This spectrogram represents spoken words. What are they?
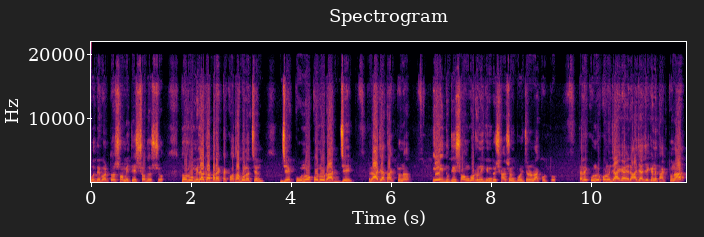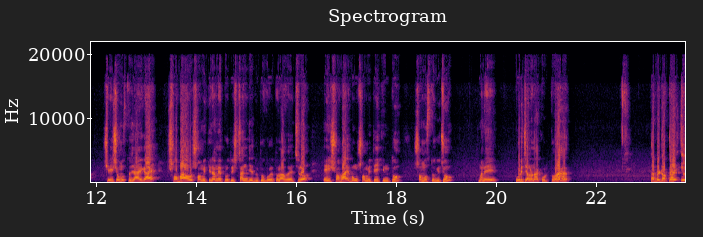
হতে পারত সমিতির সদস্য। তো রমিলা থাপার একটা কথা বলেছেন যে কোনো কোনো রাজ্যে রাজা থাকতো না এই দুটি সংগঠনই কিন্তু শাসন পরিচালনা করত। তাহলে কোনো কোনো জায়গায় রাজা যেখানে থাকতো না, সেই সমস্ত জায়গায় সভা ও সমিতি নামে প্রতিষ্ঠান যে দুটো গড়ে তোলা হয়েছিল, এই সভা এবং সমিতি কিন্তু সমস্ত কিছু মানে পরিচালনা করতো হ্যাঁ? তারপরে ডক্টর এ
